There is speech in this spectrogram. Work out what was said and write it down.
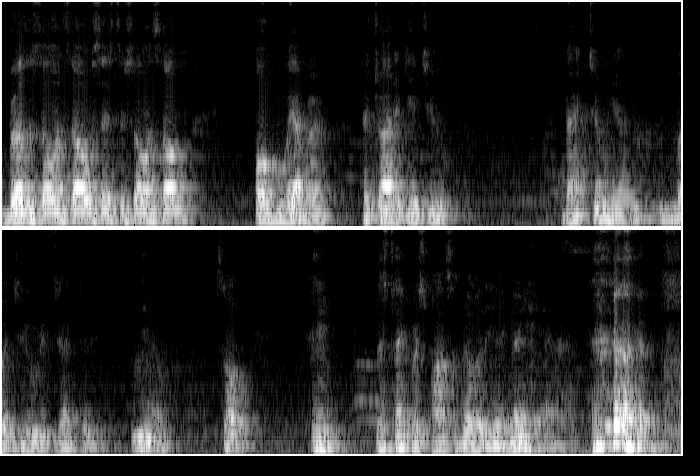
brother so-and-so, sister so-and-so, or whoever to try to get you back to him. But you rejected it, you know. So, hey, let's take responsibility. Amen. Yes.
